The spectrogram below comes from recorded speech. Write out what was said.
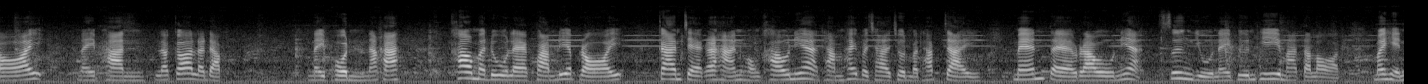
ร้อยในพันแล้วก็ระดับในพลนะคะ เข้ามาดูแลความเรียบร้อย การแจกอาหารของเขาเนี่ยทำให้ประชาชนประทับใจ แม้แต่เราเนี่ย ซึ่งอยู่ในพื้นที่มาตลอด มาเห็น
